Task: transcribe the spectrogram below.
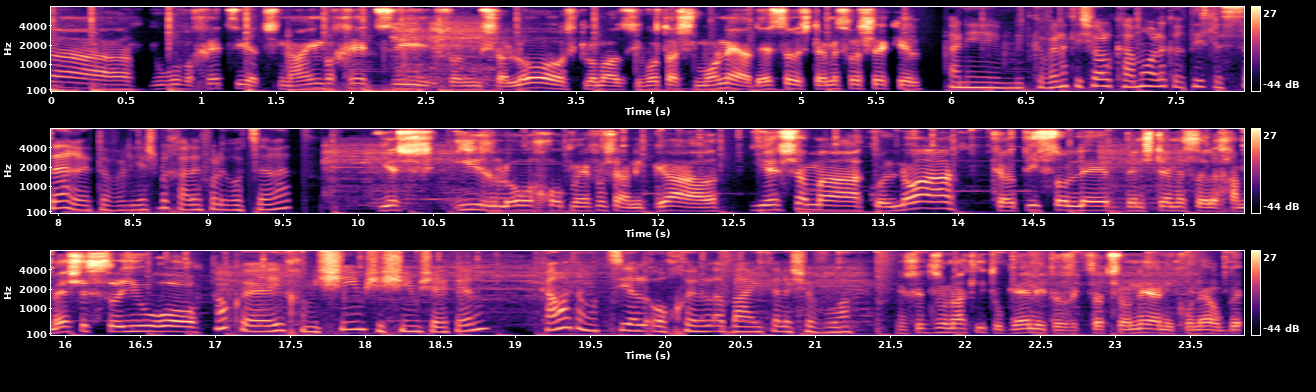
היורו וחצי עד שניים וחצי, לפעמים שלוש, כלומר בסביבות השמונה עד עשר, שתים עשרה שקל. אני מתכוונת לשאול כמה עולה כרטיס לסרט, אבל יש בכלל איפה לראות סרט? יש עיר לא רחוק מאיפה שאני גר, יש שם קולנוע, כרטיס עולה בין 12 ל-15 יורו. אוקיי, 50-60 שקל. כמה אתה מוציא על אוכל הביתה לשבוע? אני עושה תזונה קיטוגנית, אז זה קצת שונה, אני קונה הרבה,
